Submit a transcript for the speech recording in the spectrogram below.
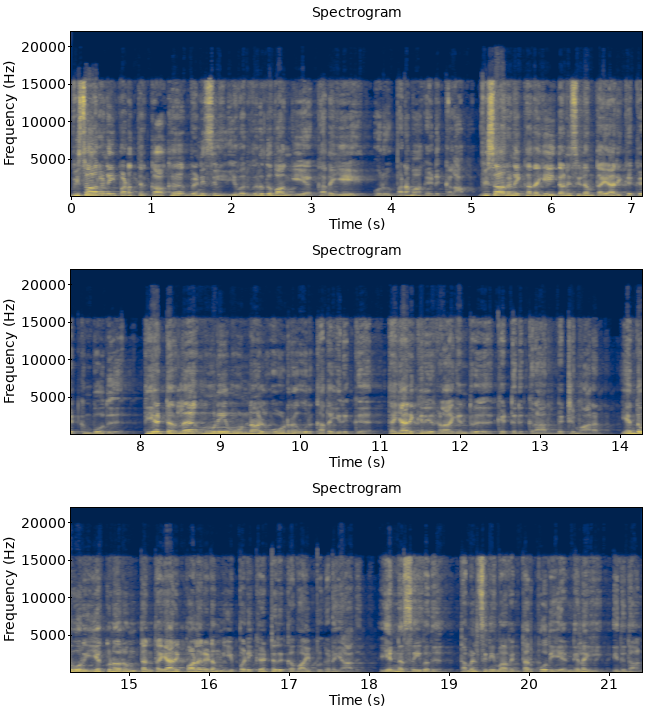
விசாரணை படத்திற்காக வெனிசில் இவர் விருது வாங்கிய கதையே ஒரு படமாக எடுக்கலாம். விசாரணை கதையை தனுஷிடம் தயாரிக்க கேட்கும் போது தியேட்டர்ல மூணே மூணு நாள் ஓடுற ஒரு கதை இருக்கு தயாரிக்கிறீர்களா என்று கேட்டிருக்கிறார் வெற்றிமாறன். எந்த ஒரு இயக்குனரும் தன் தயாரிப்பாளரிடம் இப்படி கேட்டிருக்க வாய்ப்பு கிடையாது. என்ன செய்வது? தமிழ் சினிமாவின் தற்போதைய நிலை இதுதான்.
